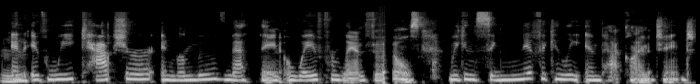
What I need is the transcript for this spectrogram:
Mm-hmm. And if we capture and remove methane away from landfills, we can significantly impact climate change.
